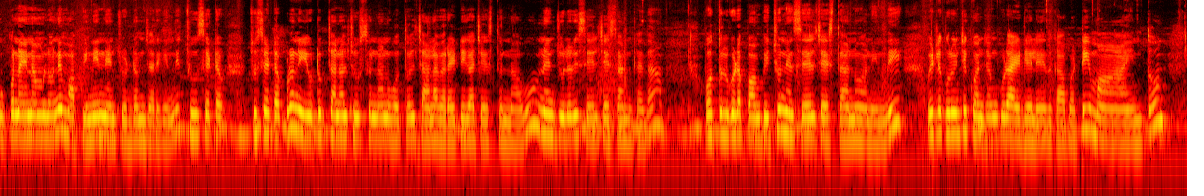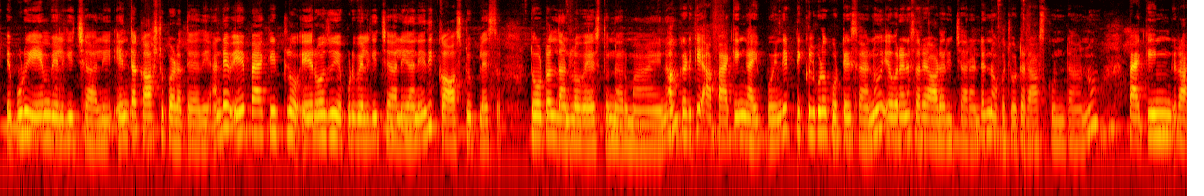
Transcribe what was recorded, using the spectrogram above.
ఉపనయనంలోనే మా పిన్నిని నేను చూడడం జరిగింది. చూసేట చూసేటప్పుడు నేను యూట్యూబ్ ఛానల్ చూస్తున్నాను. ఒత్తులు చాలా వెరైటీగా చేస్తున్నావు. నేను జ్యువెలరీ సేల్ చేశాను కదా. పొత్తులు కూడా పంపించు నేను సేల్ చేస్తాను అనింది. వీటి గురించి కొంచెం కూడా ఐడియా లేదు కాబట్టి మా ఆయనతో ఎప్పుడు ఏం వెలిగించాలి ఎంత కాస్ట్ పడుతుంది అంటే ఏ ప్యాకెట్లో ఏ రోజు ఎప్పుడు వెలిగించాలి అనేది కాస్ట్ ప్లస్ టోటల్ దాంట్లో వేస్తున్నారు మా ఆయన. అక్కడికి ఆ ప్యాకింగ్ అయిపోయింది. టిక్కులు కూడా కొట్టేశాను. ఎవరైనా సరే ఆర్డర్ ఇచ్చారంటే నేను ఒక చోట రాసుకుంటాను. ప్యాకింగ్ రా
